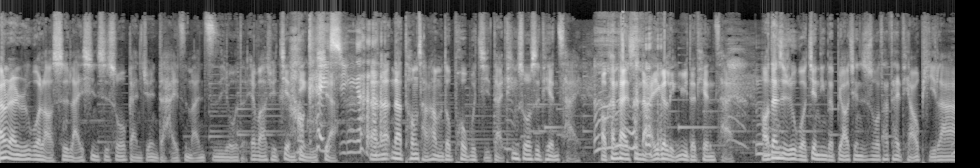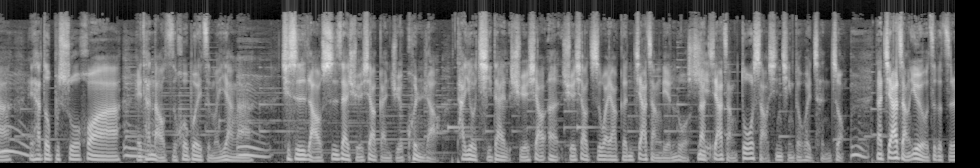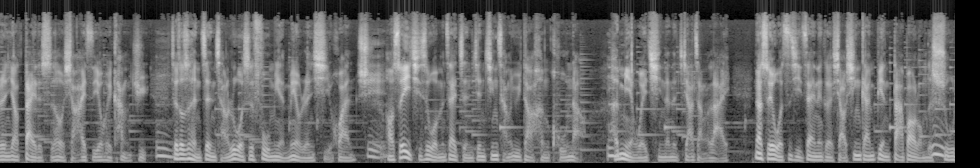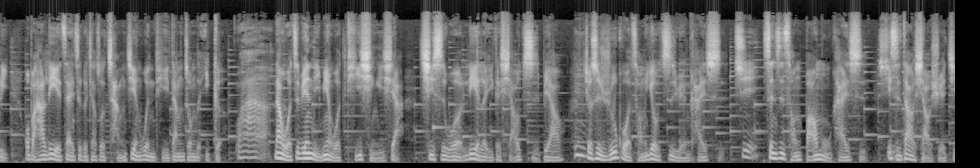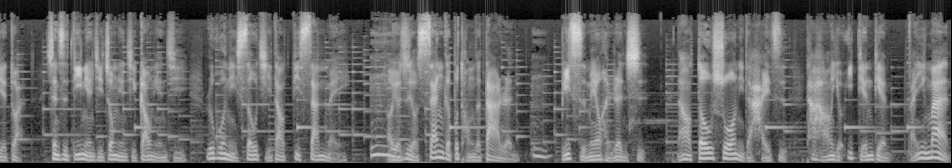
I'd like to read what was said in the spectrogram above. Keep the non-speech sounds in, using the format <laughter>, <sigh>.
当然，如果老师来信是说，感觉你的孩子蛮资优的，要不要去鉴定一下？开心啊！那那那通常他们都迫不及待，听说是天才，好看看是哪一个领域的天才。<laughs> 好，但是如果鉴定的标签是说他太调皮啦，他都不说话啊，哎、嗯欸，他脑子会不会怎么样啊？嗯、其实老师在学校感觉困扰，他又期待学校呃学校之外要跟家长联络，那家长多少心情都会沉重。嗯，那家长又有这个责任要带的时候，小孩子又会抗拒。嗯，这都是很正常。如果是负面，没有人喜欢。是，好，所以其实我们在诊间经常遇到很苦恼、很勉为其难的家长来。嗯那所以我自己在那个小心肝变大暴龙的书里，嗯、我把它列在这个叫做常见问题当中的一个。哇！那我这边里面我提醒一下，其实我有列了一个小指标，嗯、就是如果从幼稚园开始，是甚至从保姆开始，一直到小学阶段，甚至低年级、中年级、高年级，如果你收集到第三枚，嗯，哦，有是有三个不同的大人，嗯，彼此没有很认识，然后都说你的孩子。他好像有一点点反应慢，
